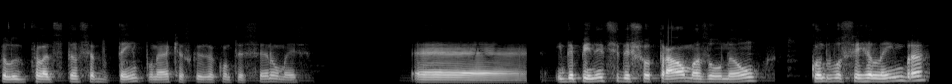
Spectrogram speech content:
pelo, pela distância do tempo, né, que as coisas aconteceram, mas é, independente se deixou traumas ou não, quando você relembra,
